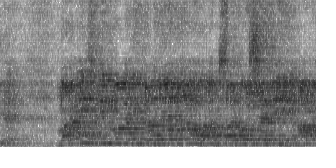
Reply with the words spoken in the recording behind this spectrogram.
diye. Maiz bin Malik radıyallahu anh sarhoş da değil ama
